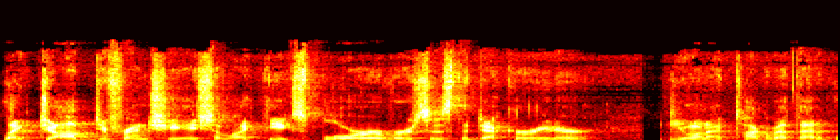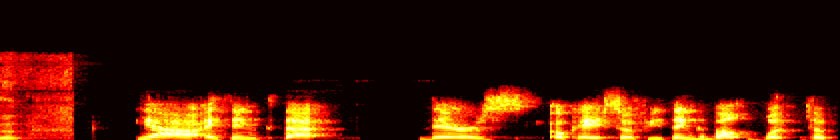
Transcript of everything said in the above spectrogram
like job differentiation, like the explorer versus the decorator. Do you mm want to talk about that a bit? Yeah, I think that there's okay. So if you think about what the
